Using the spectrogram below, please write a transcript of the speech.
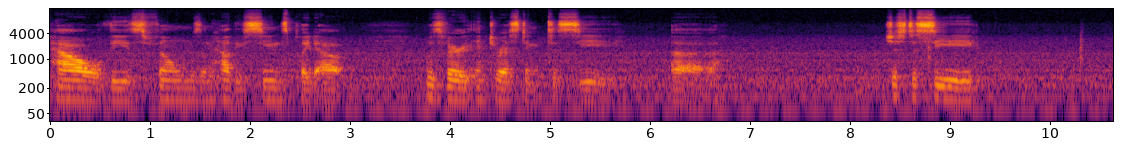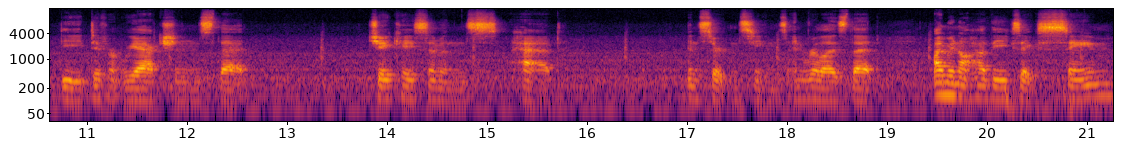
how these films and how these scenes played out was very interesting to see. Uh, just to see the different reactions that J.K. Simmons had in certain scenes and realize that I may not have the exact same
